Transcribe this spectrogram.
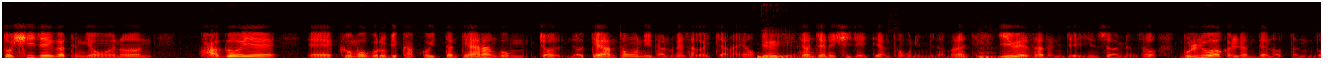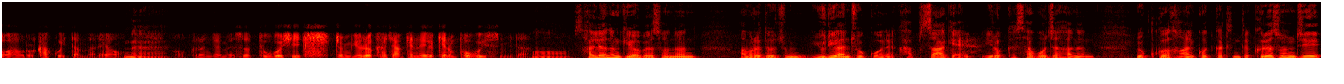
또 CJ 같은 경우에는 과거에 에, 금호그룹이 갖고 있던 대한항공 저, 저 대한통운이라는 회사가 있잖아요. 예, 예. 현재는 CJ 대한통운입니다만은 음. 이 회사를 이제 인수하면서 물류와 관련된 어떤 노하우를 갖고 있단 말이에요. 네. 어, 그런 점에서 두 곳이 좀 유력하지 않겠나 이렇게는 보고 있습니다. 어, 살려는 기업에서는 아무래도 좀 유리한 조건에 값싸게 이렇게 사고자 하는 욕구가 강할 것 같은데 그래서인지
